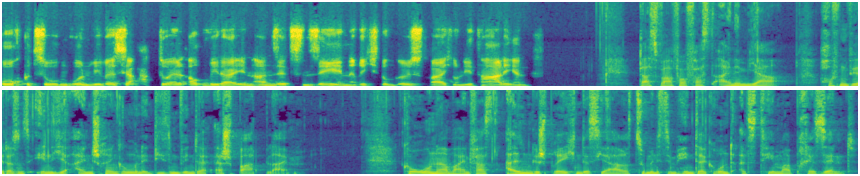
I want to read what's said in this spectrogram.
hochgezogen wurden, wie wir es ja aktuell auch wieder in Ansätzen sehen, Richtung Österreich und Italien. Das war vor fast einem Jahr. Hoffen wir, dass uns ähnliche Einschränkungen in diesem Winter erspart bleiben. Corona war in fast allen Gesprächen des Jahres zumindest im Hintergrund als Thema präsent.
